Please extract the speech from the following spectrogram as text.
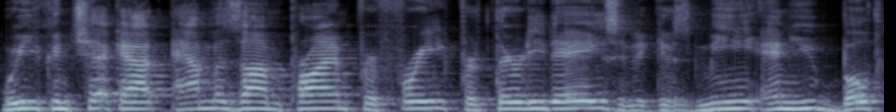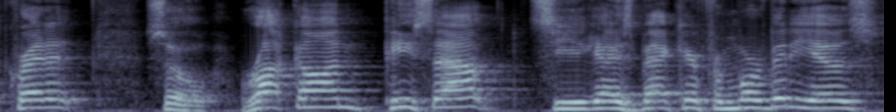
where you can check out Amazon Prime for free for 30 days. And it gives me and you both credit. So rock on. Peace out. See you guys back here for more videos.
